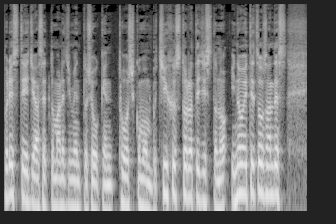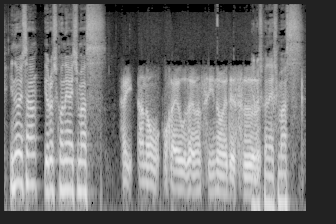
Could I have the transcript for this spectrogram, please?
プレステージアセットマネジメント証券投資顧問部チーフストラテジストの井上哲夫さんです。井上さん、よろしくお願いします。はい、あの、おはようございます。井上です。よろしくお願いします。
